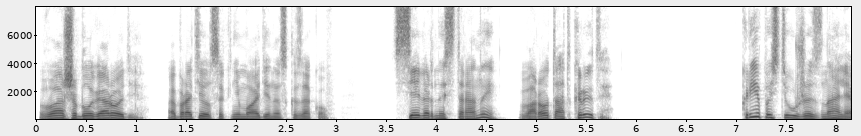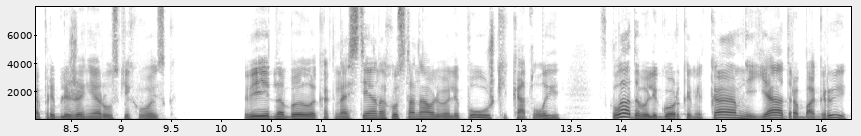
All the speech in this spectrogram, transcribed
«Ваше благородие», — обратился к нему один из казаков, — «с северной стороны ворота открыты». В крепости уже знали о приближении русских войск. Видно было, как на стенах устанавливали пушки, котлы, складывали горками камни, ядра, багры,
